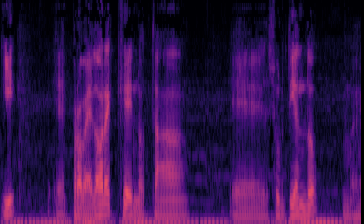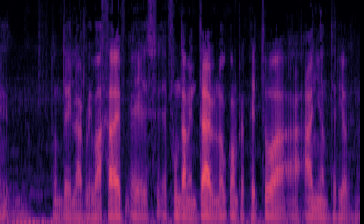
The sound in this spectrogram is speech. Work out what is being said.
y eh, proveedores que nos están eh, surtiendo pues, donde la rebaja es, es- es fundamental ¿no? con respecto a, a años anteriores. ¿no?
